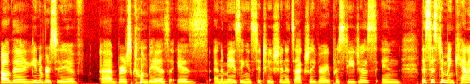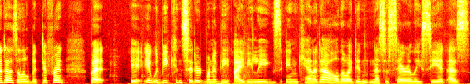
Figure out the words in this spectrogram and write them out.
Oh, the University of uh, British Columbia is, is an amazing institution. It's actually very prestigious. In the system in Canada is a little bit different, but it, it would be considered one of the Ivy Leagues in Canada. Although I didn't necessarily see it as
